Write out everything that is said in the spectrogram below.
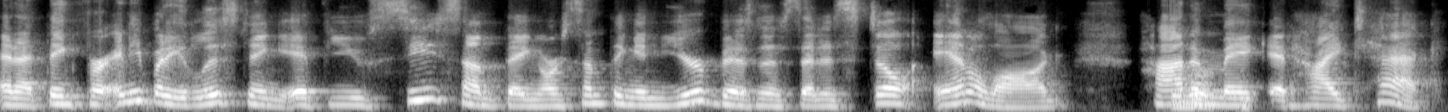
and I think for anybody listening, if you see something or something in your business that is still analog, how mm-hmm. to make it high tech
